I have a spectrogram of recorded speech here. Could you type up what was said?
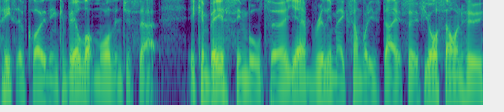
piece of clothing can be a lot more than just that. It can be a symbol to yeah really make somebody's day. So if you're someone who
